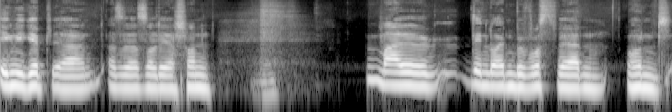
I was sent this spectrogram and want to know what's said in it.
irgendwie gibt. Ja, also das sollte ja schon mal den Leuten bewusst werden. Und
